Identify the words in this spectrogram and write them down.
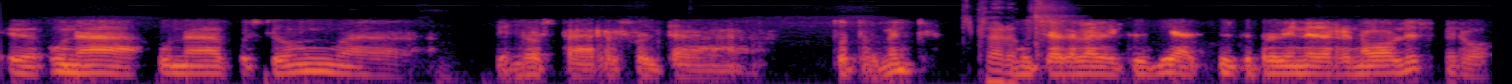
eh, una, una cuestión ah, que no está resuelta totalmente. Claro. Mucha de la electricidad sí que proviene de renovables, pero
